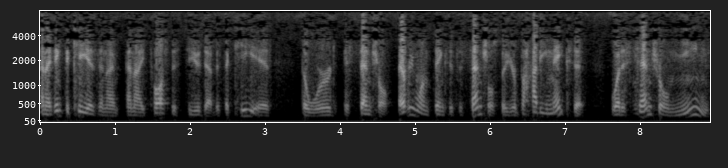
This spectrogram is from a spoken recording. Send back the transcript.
And I think the key is, and I, and I toss this to you, Deb, but the key is the word essential. Everyone thinks it's essential, so your body makes it. What essential means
